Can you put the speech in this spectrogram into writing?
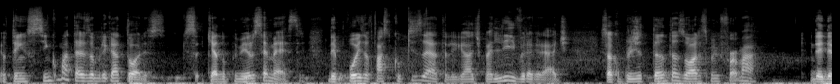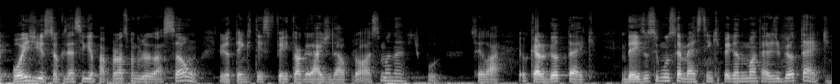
eu tenho cinco matérias obrigatórias, que é do primeiro semestre. Depois eu faço o que eu quiser, tá ligado? Tipo, é livre a grade. Só que eu perdi tantas horas pra me formar. E daí depois disso, se eu quiser seguir pra próxima graduação, eu já tenho que ter feito a grade da próxima, né? Tipo, sei lá, eu quero biotech. Desde o segundo semestre tem que ir pegando matéria de biotech.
